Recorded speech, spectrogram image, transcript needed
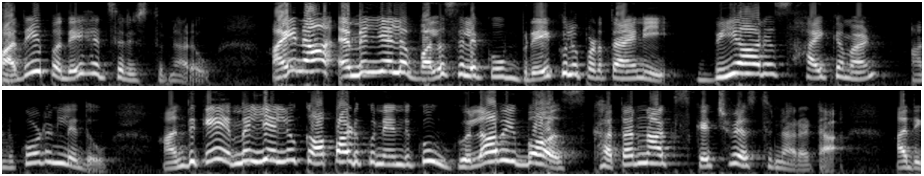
పదే పదే హెచ్చరిస్తున్నారు. అయినా ఎమ్మెల్యేల వలసలకు బ్రేకులు పడతాయని బీఆర్ఎస్ హైకమాండ్ అనుకోవడం లేదు. అందుకే ఎమ్మెల్యేలను కాపాడుకునేందుకు గులాబీ బాస్ ఖతర్నాక్ స్కెచ్ వేస్తున్నారట. అది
